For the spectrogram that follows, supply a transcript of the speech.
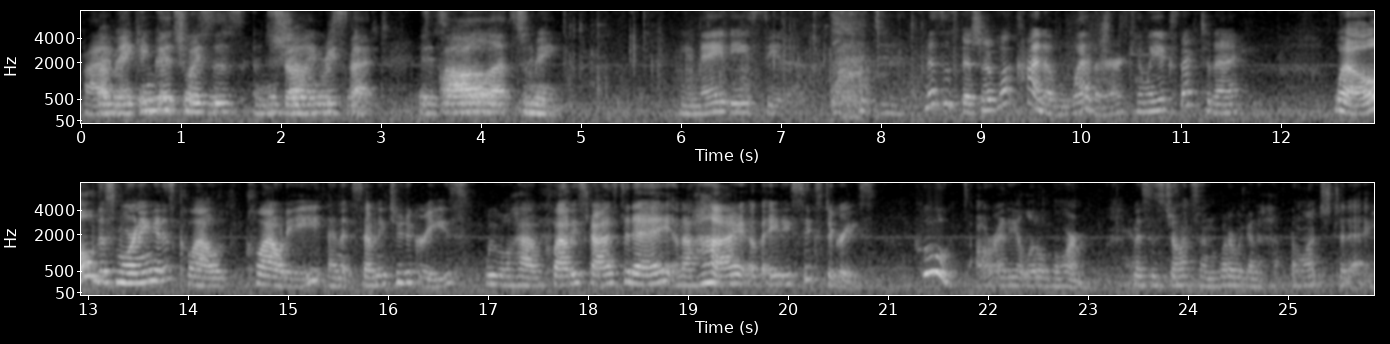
by making good choices and showing respect. It's all up to me. You may be seated. Mrs. Bishop, what kind of weather can we expect today? Well, this morning it is cloud, cloudy and it's 72 degrees. We will have cloudy skies today and a high of 86 degrees. Whew, it's already a little warm. Yes. Mrs. Johnson, what are we going to have for lunch today?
